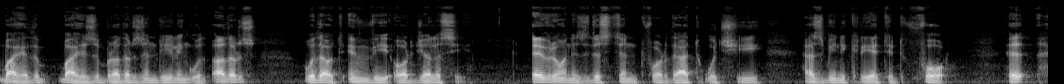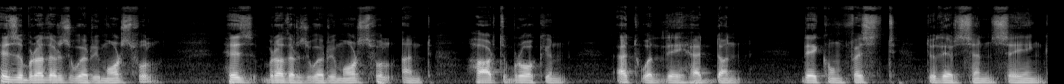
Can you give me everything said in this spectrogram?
by his, by his brothers in dealing with others without envy or jealousy. Everyone is destined for that which he has been created for. His brothers were remorseful. His brothers were remorseful and heartbroken at what they had done. They confessed to their sin, saying,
